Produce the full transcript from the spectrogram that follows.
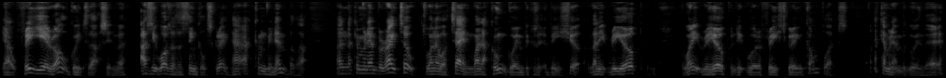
you know, three-year-old going to that cinema, as it was as a single screen. I, I can remember that. And I can remember right up to when I was 10, when I couldn't go in because it had been shut. And then it reopened. And when it reopened, it were a three-screen complex. I can remember going there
